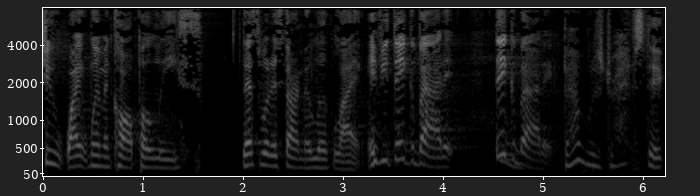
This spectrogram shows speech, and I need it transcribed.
shoot, white women call police. That's what it's starting to look like. If you think about it, think about it. That was drastic.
